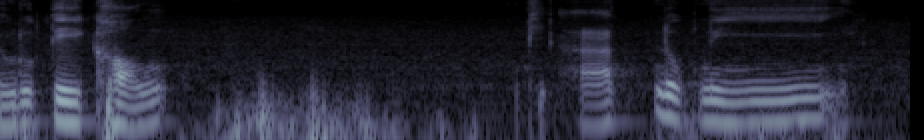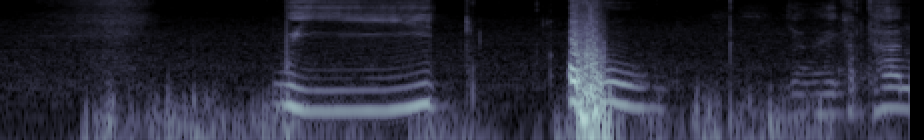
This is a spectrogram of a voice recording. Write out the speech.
ดูลูกตีของพี่อาร์ตลูกนี้วีดโอ้โหยังไงครับท่าน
